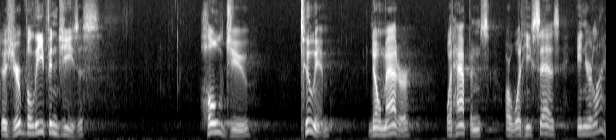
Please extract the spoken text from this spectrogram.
does your belief in Jesus hold you to Him no matter what happens or what He says in your life?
